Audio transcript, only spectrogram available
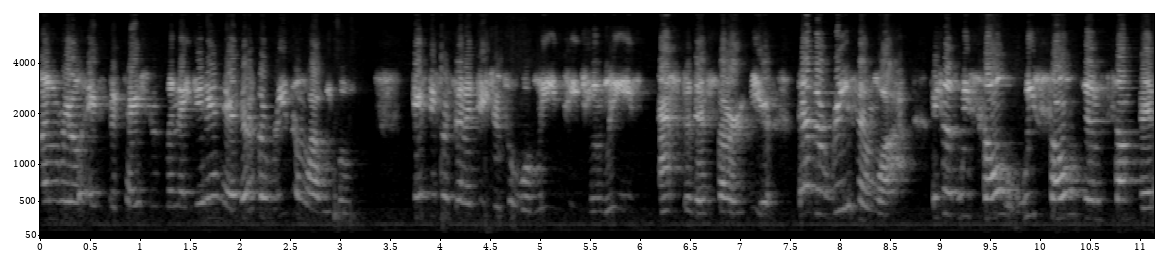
unreal expectations when they get in there. There's a reason why we lose. 50% of teachers who will leave teaching leave after their third year. There's a reason why. Because we sold we sold them something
